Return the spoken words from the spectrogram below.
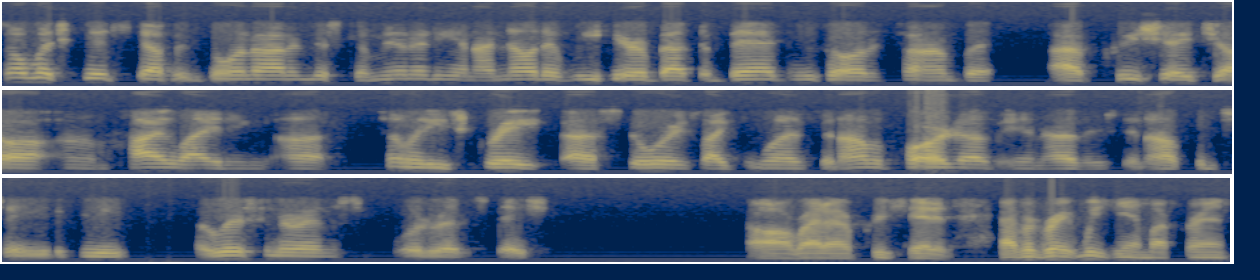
So much good stuff is going on in this community, and I know that we hear about the bad news all the time, but I appreciate y'all um, highlighting uh, some of these great uh, stories like the ones that I'm a part of and others, and I'll continue to be a listener and a supporter of the station. All right, I appreciate it. Have a great weekend, my friend.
